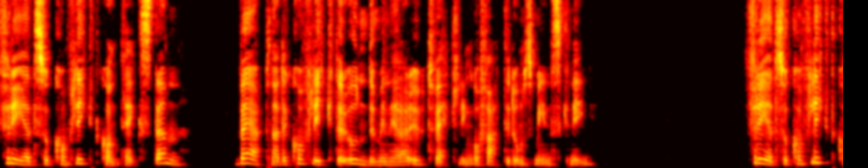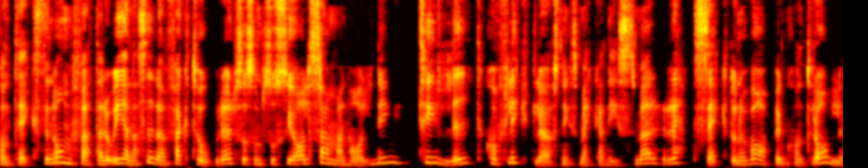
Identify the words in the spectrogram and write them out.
Freds och konfliktkontexten. Väpnade konflikter underminerar utveckling och fattigdomsminskning. Freds och konfliktkontexten omfattar å ena sidan faktorer såsom social sammanhållning, tillit, konfliktlösningsmekanismer, rättssektorn och vapenkontroll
